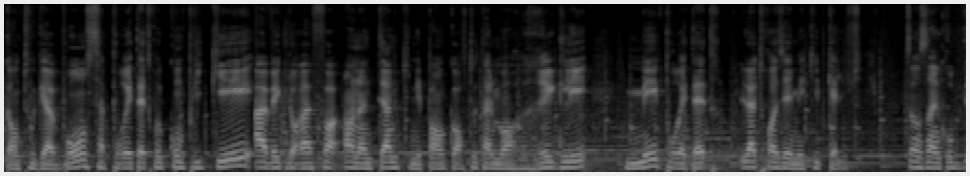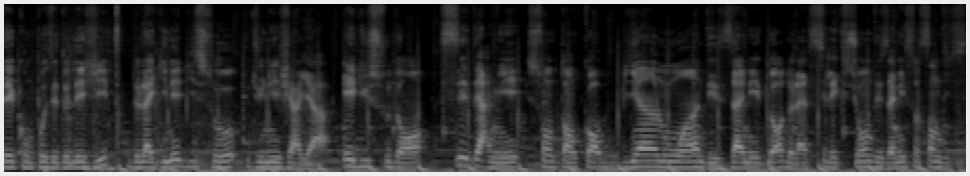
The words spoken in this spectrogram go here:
Quant au Gabon, ça pourrait être compliqué avec le renfort en interne qui n'est pas encore totalement réglé, mais pourrait être la troisième équipe qualifiée. Dans un groupe D composé de l'Égypte, de la Guinée-Bissau, du Nigeria et du Soudan, ces derniers sont encore bien loin des années d'or de la sélection des années 70.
